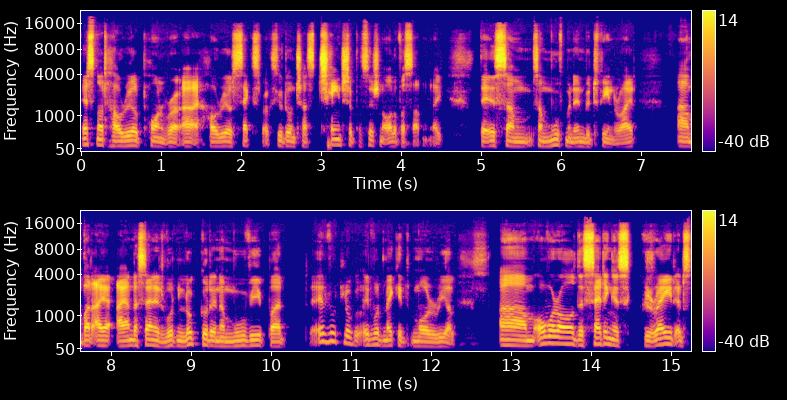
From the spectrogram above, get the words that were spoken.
that's not how real porn uh, how real sex works. You don't just change the position all of a sudden. Like there is some some movement in between right? Um, but i i understand it wouldn't look good in a movie but it would look it would make it more real. Um, overall the setting is great. It's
